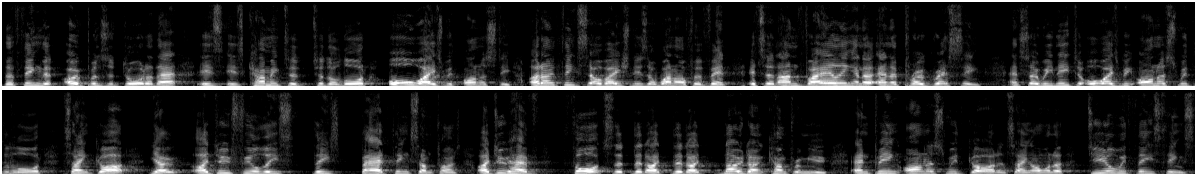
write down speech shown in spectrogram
The thing that opens the door to that is, is coming to, to the Lord always with honesty. I don't think salvation is a one off event, it's an unveiling and a, and a progressing. And so we need to always be honest with the Lord, saying, God, you know, I do feel these, these bad things sometimes. I do have thoughts that, that, I, that I know don't come from you. And being honest with God and saying, I want to deal with these things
